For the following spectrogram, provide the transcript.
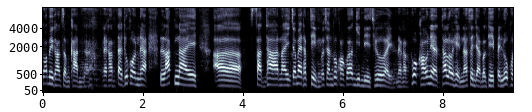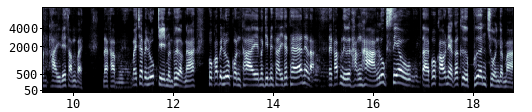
ก็มีความสำคัญนะครับ แต่ทุกคนเนี่ยรักในศรัทธาในเจ้าแม่ทับทิมเพราะฉะนั้นพวกเขาก็ยินดีช่วยนะครับ พวกเขาเนี่ยถ้าเราเห็นนะส่วนใหญ่บางทีเป็นลูกคนไทยด้วยซ้ำไปนะครับ ไม่ใช่เป็นลูกจีนเหมือนเผือกนะ พวกเขาเป็นลูกคนไทยบางทีเป็นไทยแท้ๆเนี่ยแหละนะครับ หรือหางๆลูกเซี่ยว แต่พวกเขาเนี่ยก็คือเพื่อนชวนกันมา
